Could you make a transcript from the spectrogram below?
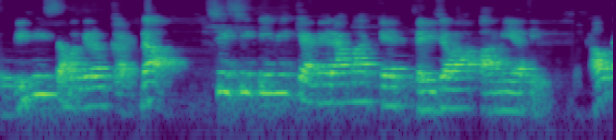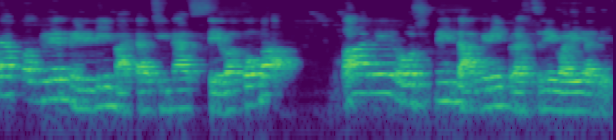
ચોરીની સમગ્ર ઘટના સીસીટીવી કેમેરામાં કેદ થઈ જવા પામી હતી. બનાવના પગલે મેળવી માતાજીના સેવકોમાં ભારે રોષની લાગણી પ્રસરી વળી હતી.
